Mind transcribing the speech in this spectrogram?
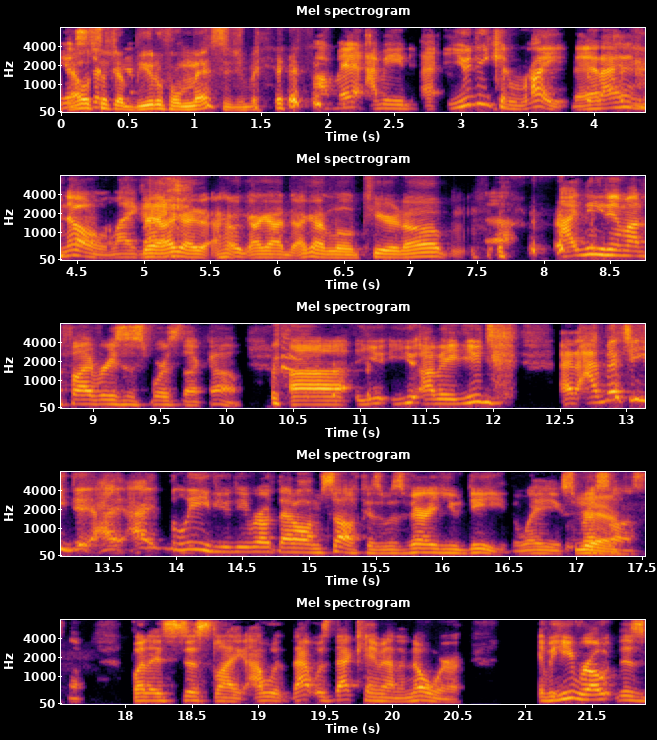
that was such a beautiful message, man. oh, man I mean, UD can write, man. I didn't know. Like, yeah, I, I, got, I got, I got a little teared up. uh, I need him on fivereasonsports.com. Uh, you, you, I mean, you, and I bet you he did. I, I believe UD wrote that all himself because it was very UD the way he expressed yeah. all that stuff. But it's just like I would. That was that came out of nowhere. If he wrote this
